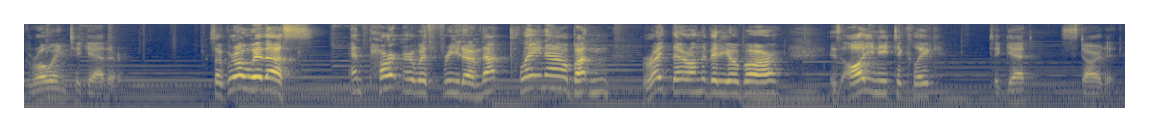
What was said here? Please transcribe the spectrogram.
growing together. So grow with us! And partner with Freedom. That Play Now button right there on the video bar is all you need to click to get started.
